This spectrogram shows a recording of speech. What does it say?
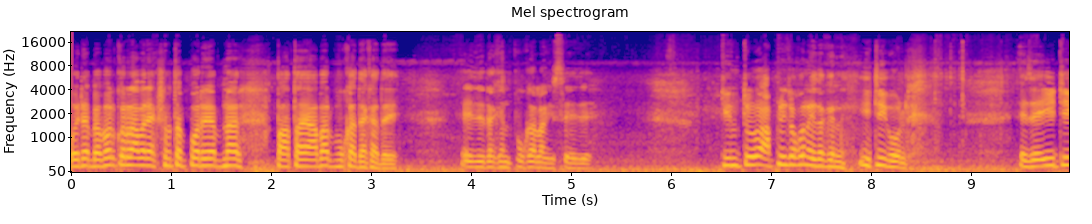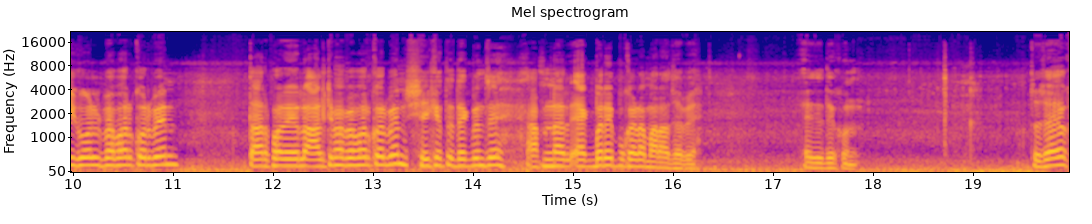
ওইটা ব্যবহার করার আবার এক সপ্তাহ পরে আপনার পাতায় আবার পোকা দেখা দেয়। এই যে দেখেন, পোকা লাগিছে, এই যে। কিন্তু আপনি যখন, এই দেখেন ইটি গোল্ড এই যে ইটি গোল্ড ব্যবহার করবেন, তারপরে হলো আলটিমা ব্যবহার করবেন, সেই ক্ষেত্রে দেখবেন যে আপনার একবারে পোকাটা মারা যাবে। এই যে দেখুন। তো যাই হোক,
